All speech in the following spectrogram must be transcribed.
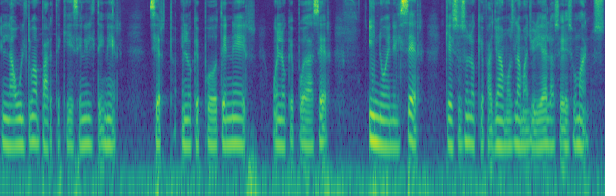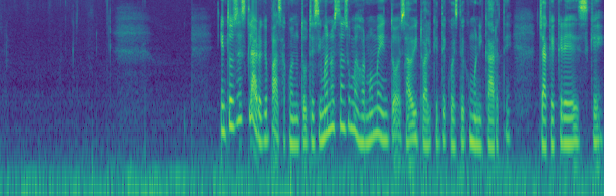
en la última parte que es en el tener, ¿cierto? En lo que puedo tener o en lo que puedo hacer y no en el ser, que eso es en lo que fallamos la mayoría de los seres humanos. Entonces, claro, ¿qué pasa? Cuando tu autoestima no está en su mejor momento, es habitual que te cueste comunicarte, ya que crees que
